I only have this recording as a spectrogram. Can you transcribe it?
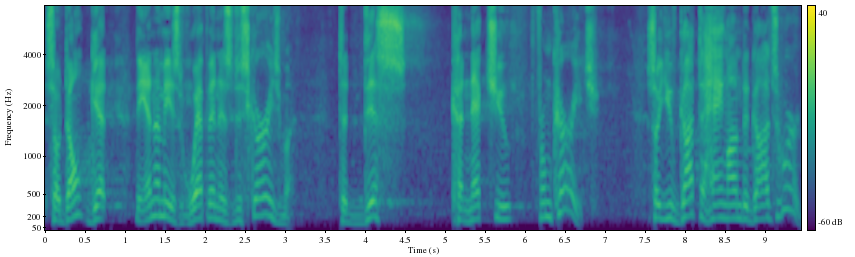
So don't get the enemy's weapon is discouragement to disconnect you from courage. So you've got to hang on to God's word.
